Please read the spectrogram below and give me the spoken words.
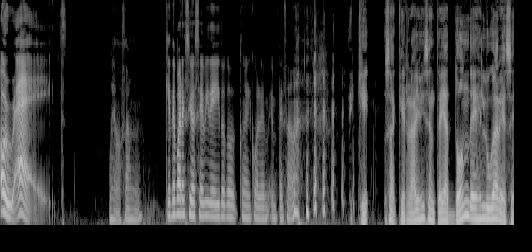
Alright. Bueno, Sam, ¿qué te pareció ese videito con, con el cual em, empezamos? que o sea, ¿qué rayos y centellas? ¿Dónde es el lugar ese?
